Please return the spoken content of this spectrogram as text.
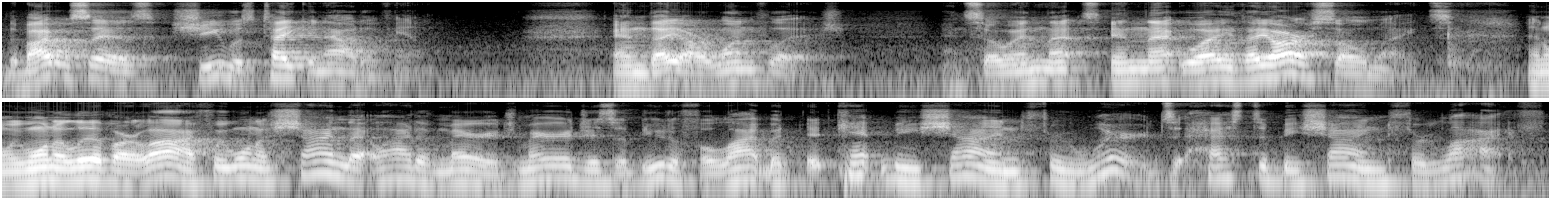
The Bible says she was taken out of him, and they are one flesh. And so, in that, in that way, they are soulmates. And we want to live our life. We want to shine that light of marriage. Marriage is a beautiful light, but it can't be shined through words, it has to be shined through life.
